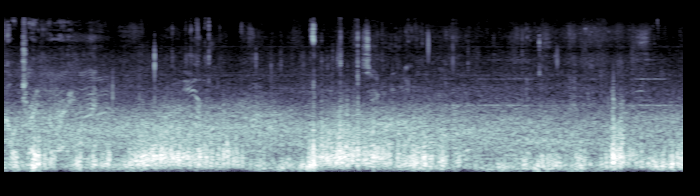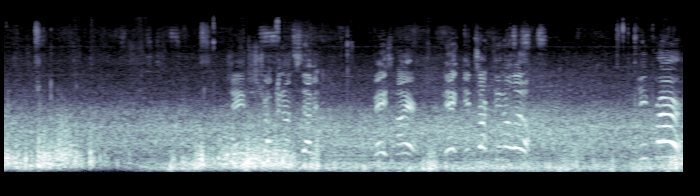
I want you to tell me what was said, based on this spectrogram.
Coach right in the way. See you on James, just drop in on seven. Base higher. Nick, get tucked in a little. Keeper.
